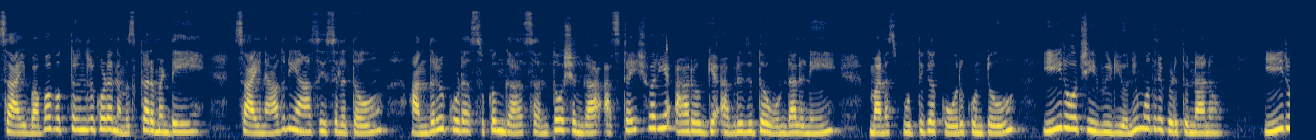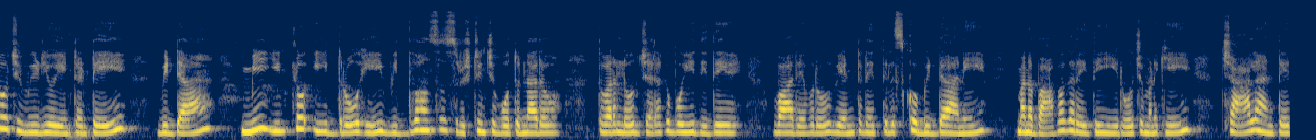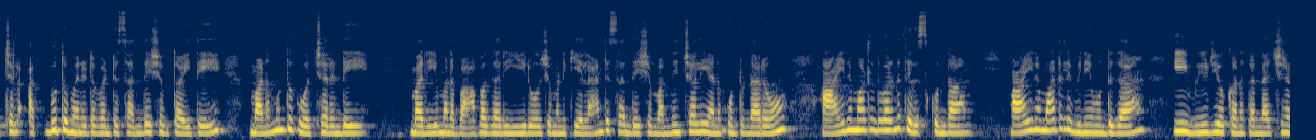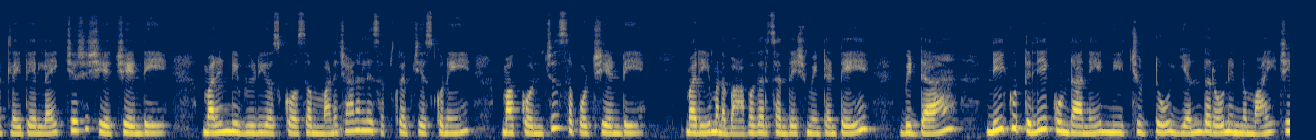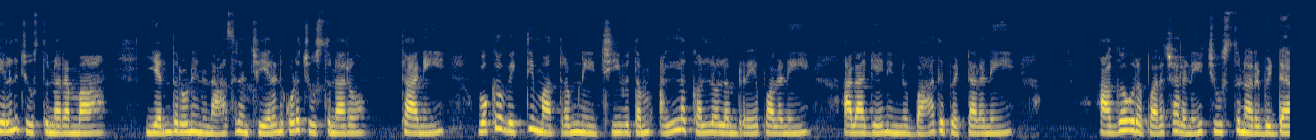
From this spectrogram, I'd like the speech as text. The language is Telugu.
సాయిబాబా భక్తులందరూ కూడా నమస్కారం అండి సాయినాథుని ఆశీస్సులతో అందరూ కూడా సుఖంగా సంతోషంగా అష్టైశ్వర్య ఆరోగ్య అభివృద్ధితో ఉండాలని మనస్ఫూర్తిగా కోరుకుంటూ ఈరోజు ఈ వీడియోని మొదలు పెడుతున్నాను. ఈరోజు వీడియో ఏంటంటే బిడ్డ మీ ఇంట్లో ఈ ద్రోహి విద్వాంసం సృష్టించబోతున్నారు త్వరలో జరగబోయేది ఇదే. వారెవరో వెంటనే తెలుసుకో బిడ్డ అని మన బాబాగారు అయితే ఈరోజు మనకి చాలా అంటే చాలా అద్భుతమైనటువంటి సందేశంతో అయితే మన ముందుకు వచ్చారండి. మరి మన బాబాగారు ఈరోజు మనకి ఎలాంటి సందేశం అందించాలి అనుకుంటున్నారో ఆయన మాటల ద్వారానే తెలుసుకుందాం. ఆయన మాటలు వినే ముందుగా ఈ వీడియో కనుక నచ్చినట్లయితే లైక్ చేసి షేర్ చేయండి. మరిన్ని వీడియోస్ కోసం మన ఛానల్ని సబ్స్క్రైబ్ చేసుకుని మాకు కొంచెం సపోర్ట్ చేయండి. మరి మన బాబాగారి సందేశం ఏంటంటే బిడ్డ నీకు తెలియకుండానే నీ చుట్టూ ఎందరో నిన్ను మాయ చేయాలని చూస్తున్నారమ్మా. ఎందరో నిన్ను నాశనం చేయాలని కూడా చూస్తున్నారు. కానీ ఒక వ్యక్తి మాత్రం నీ జీవితం అల్లకల్లోలం రేపాలని అలాగే నిన్ను బాధ పెట్టాలని అగౌరపరచాలని చూస్తున్నారు బిడ్డ.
